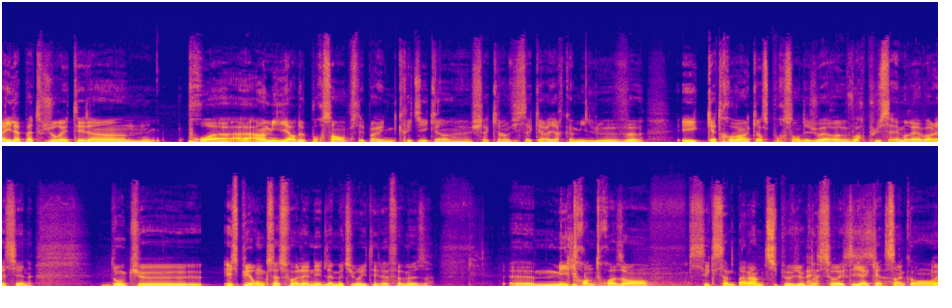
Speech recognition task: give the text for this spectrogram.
il n'a pas toujours été d'un pro à, 1 milliard de pourcents, c'est pas une critique, hein. chacun vit sa carrière comme il le veut, et 95% des joueurs, euh, voire plus, aimeraient avoir la sienne. Donc euh, espérons que ça soit l'année de la maturité, la fameuse. Euh, mais 33 ans, c'est que ça me paraît un petit peu vieux. Quoi. ça aurait été il y a 4-5 ans.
